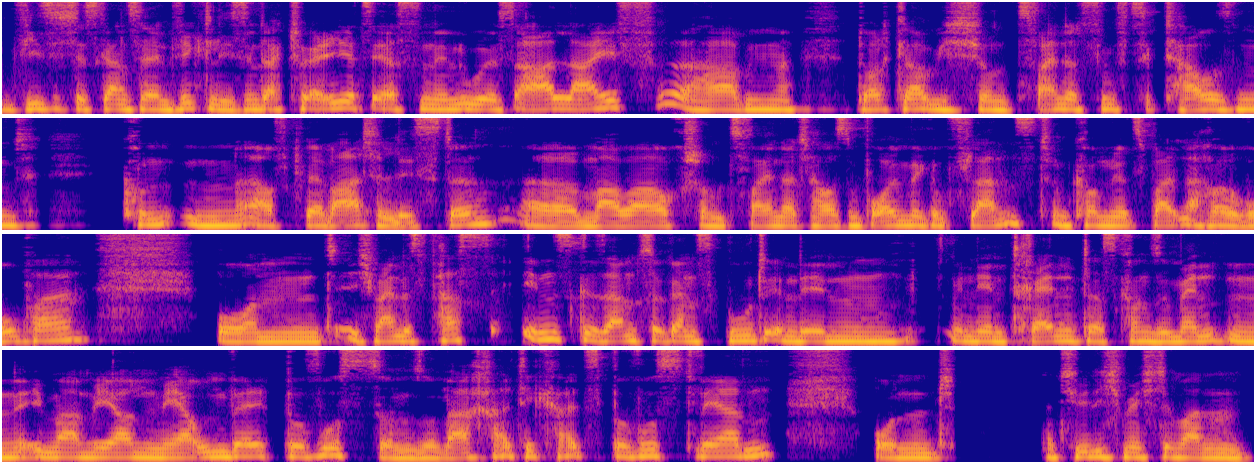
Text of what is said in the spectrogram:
wie sich das Ganze entwickelt. Die sind aktuell jetzt erst in den USA live, haben dort, glaube ich, schon 250.000 Kunden auf der Warteliste, ähm, aber auch schon 200.000 Bäume gepflanzt und kommen jetzt bald nach Europa. Und ich meine, das passt insgesamt so ganz gut in den, in den Trend, dass Konsumenten immer mehr und mehr umweltbewusst und so nachhaltigkeitsbewusst werden. Und natürlich möchte man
